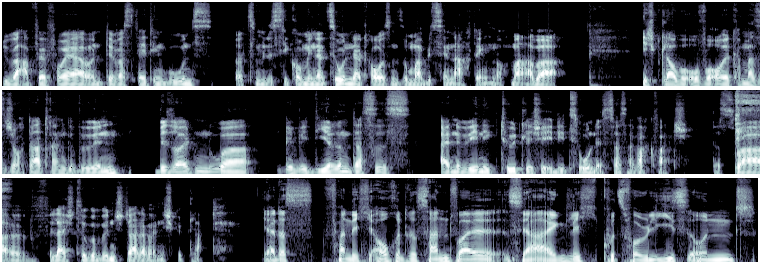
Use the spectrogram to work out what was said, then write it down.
über Abwehrfeuer und Devastating Wounds, zumindest die Kombination da draußen, so mal ein bisschen nachdenkt nochmal. Aber ich glaube, overall kann man sich auch daran gewöhnen. Wir sollten nur revidieren, dass es eine wenig tödliche Edition ist. Das ist einfach Quatsch. Das war äh, vielleicht so gewünscht, hat aber nicht geklappt. Ja, das fand ich auch interessant, weil es ja eigentlich kurz vor Release und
